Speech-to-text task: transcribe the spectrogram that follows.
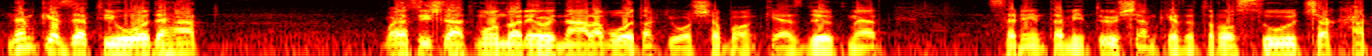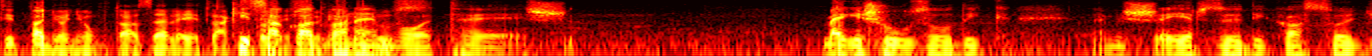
Nem kezdett jól, de hát vagy azt is lehet mondani, hogy nála voltak gyorsabban kezdők, mert szerintem itt ő sem kezdett rosszul, csak hát itt nagyon nyomta az elét. Kiszakadva nem volt, és meg is húzódik nem is érződik az, hogy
